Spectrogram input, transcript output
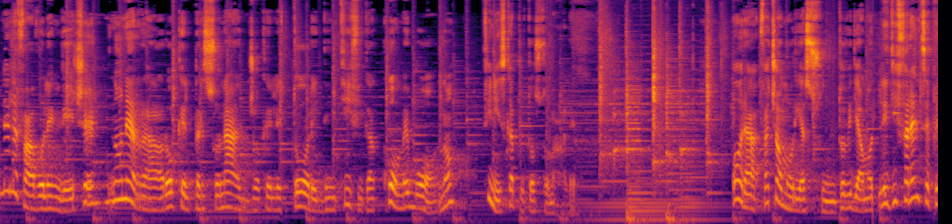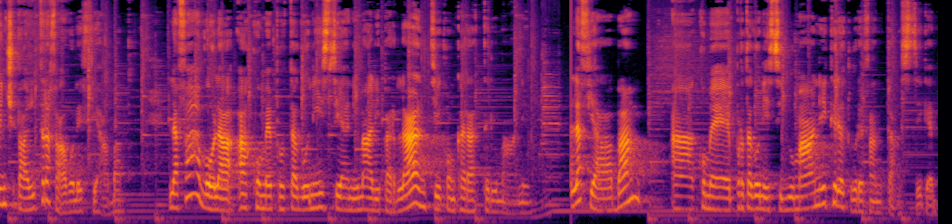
nella favola invece non è raro che il personaggio che il lettore identifica come buono finisca piuttosto male. Ora facciamo un riassunto, vediamo le differenze principali tra favola e fiaba. La favola ha come protagonisti animali parlanti e con caratteri umani. La fiaba ha come protagonisti gli umani creature fantastiche.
